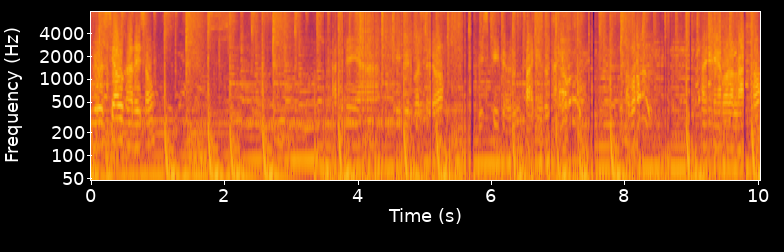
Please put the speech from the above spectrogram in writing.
यो स्याउ खाँदैछौँ हामीले यहाँ बेर बसेर बिस्किटहरू पानीहरू खायौँ अब अनि यहाँबाट लाग्छौँ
